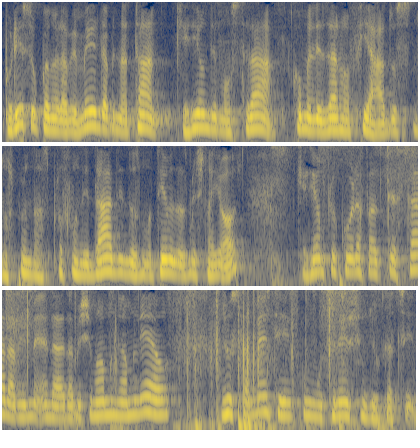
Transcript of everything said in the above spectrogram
Por isso, quando Rabi Meir e Rabi Natan queriam demonstrar como eles eram afiados nas profundidades dos motivos das Mishnayot, queriam procurar testar Rabi, Rabi Shimon Gamliel justamente com o trecho de Ukatsin.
